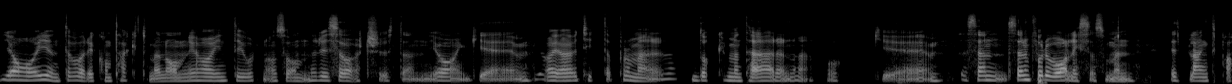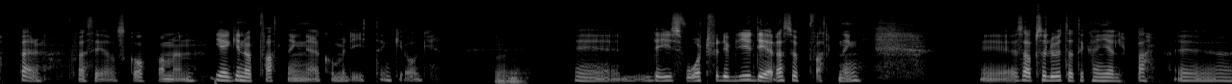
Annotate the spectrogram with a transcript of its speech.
Jag har ju inte varit i kontakt med någon. Jag har inte gjort någon sån research utan jag, eh, ja, jag har tittat på de här dokumentärerna och eh, sen, sen får det vara liksom som en, ett blankt papper får jag se och skapa med en egen uppfattning när jag kommer dit, tänker jag. Mm. Eh, det är ju svårt för det blir ju deras uppfattning. Eh, så absolut att det kan hjälpa. Eh,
